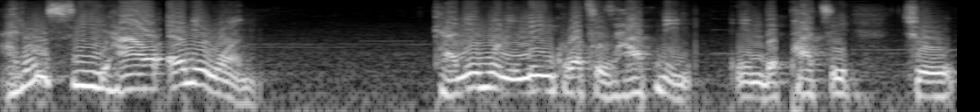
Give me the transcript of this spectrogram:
I don't see how anyone can even link what is happening in the party to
